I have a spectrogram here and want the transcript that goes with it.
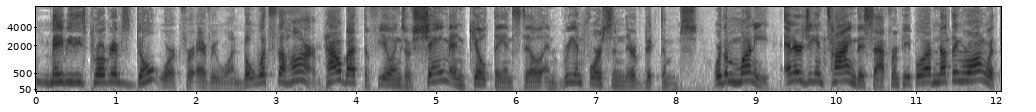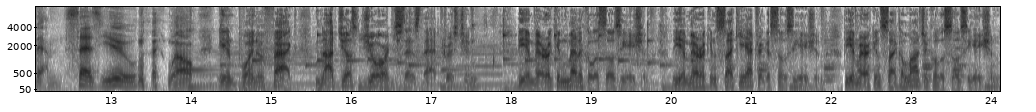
maybe these programs don't work for everyone, but what's the harm? How about the feelings of shame and guilt they instill and reinforce in their victims? Or the money, energy, and time they sap from people who have nothing wrong with them? Says you. well, in point of fact, not just George says that, Christian. The American Medical Association, the American Psychiatric Association, the American Psychological Association,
